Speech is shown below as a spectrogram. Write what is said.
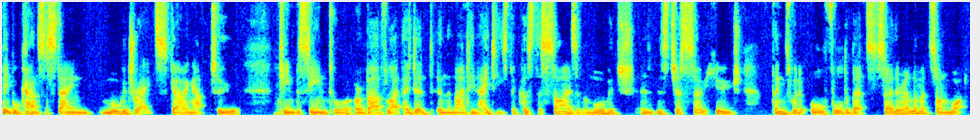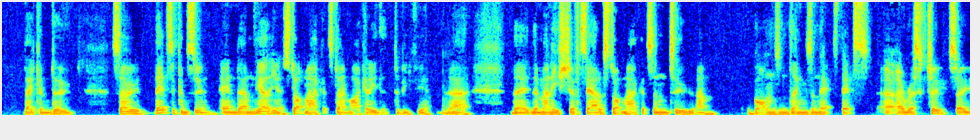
People can't sustain mortgage rates going up to 10% or, or above like they did in the 1980s because the size of a mortgage is, is just so huge. Things would all fall to bits. So there are limits on what they can do. So that's a concern. And um, yeah, you know, stock markets don't like it either. To be fair, uh, the the money shifts out of stock markets into um, bonds and things, and that's that's a risk too. So,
